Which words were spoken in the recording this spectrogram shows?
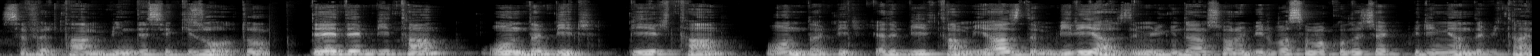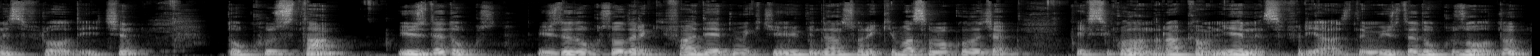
0 tam binde 8 oldu. D'de bir tam 10'da 1. 1 tam 10'da 1 ya da 1 tam yazdım. 1'i yazdım. Virgülden sonra bir basamak olacak. Birin yanında bir tane sıfır olduğu için. 9 tam %9. %9 olarak ifade etmek için virgülden sonra 2 basamak olacak. Eksik olan rakamın yerine 0 yazdım. %9 oldu.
